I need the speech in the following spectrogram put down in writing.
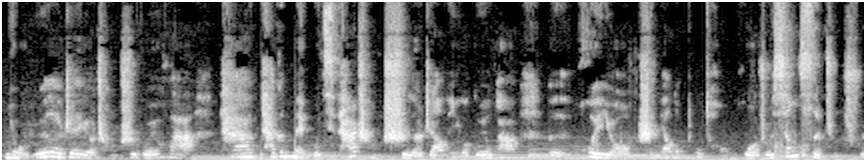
纽约的这个城市规划，它它跟美国其他城市的这样的一个规划，呃，会有什么样的不同或者说相似之处？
